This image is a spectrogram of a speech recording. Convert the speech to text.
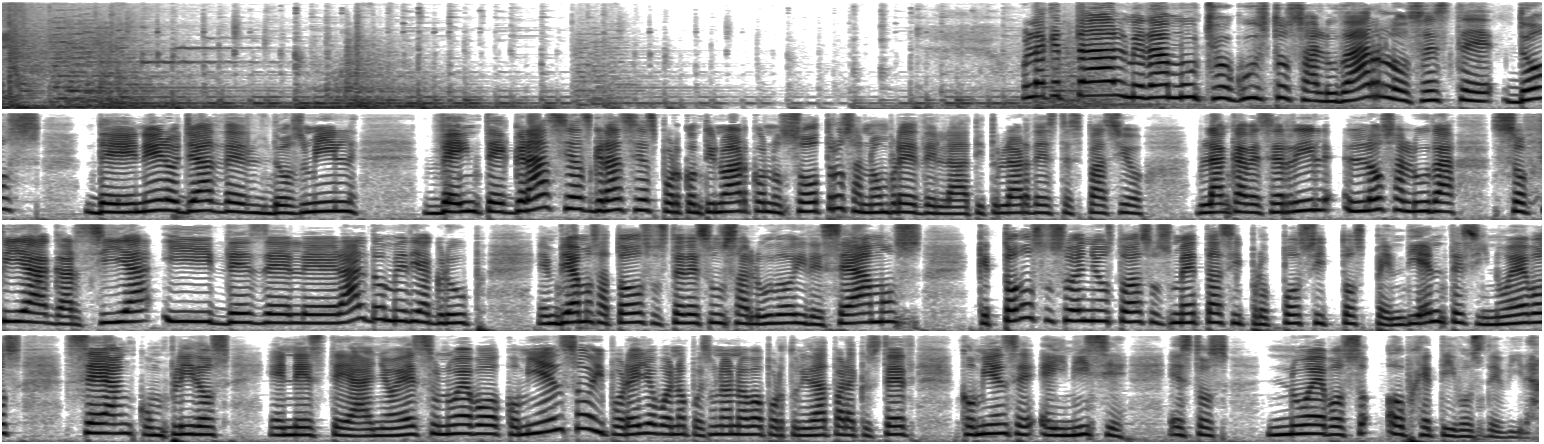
Hola, ¿qué tal? Me da mucho gusto saludarlos este 2 de enero ya del 2020. Gracias, gracias por continuar con nosotros. A nombre de la titular de este espacio, Blanca Becerril, lo saluda Sofía García y desde el Heraldo Media Group enviamos a todos ustedes un saludo y deseamos que todos sus sueños, todas sus metas y propósitos pendientes y nuevos sean cumplidos en este año. Es un nuevo comienzo y por ello, bueno, pues una nueva oportunidad para que usted comience e inicie estos nuevos objetivos de vida.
